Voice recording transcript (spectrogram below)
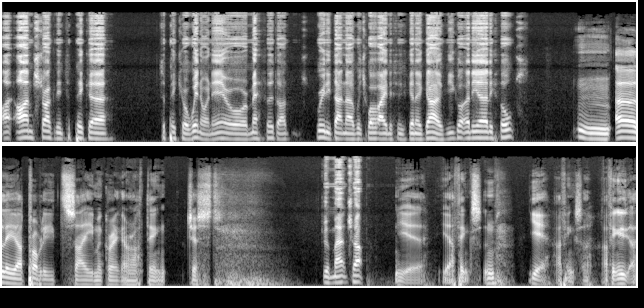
I, I'm struggling to pick a to pick a winner in here or a method. I really don't know which way this is going to go. Have you got any early thoughts? Mm, early, I'd probably say McGregor. I think just good matchup. Yeah, yeah, I think. So. Mm, yeah, I think so. I think uh,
